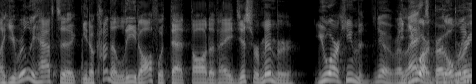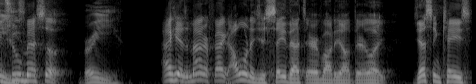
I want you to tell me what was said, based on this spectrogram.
like you really have to you know kind of lead off with that thought of hey just remember you are human Yeah, and relax, you are bro. going Breathe. to mess up breathe. Actually, as a matter of fact, I want to just say that to everybody out there, like just in case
